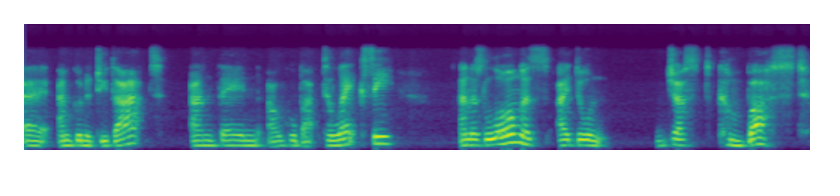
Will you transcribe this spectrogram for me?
uh, I'm going to do that. And then I'll go back to Lexy. And as long as I don't just combust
